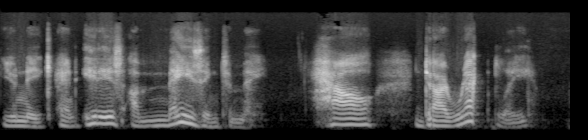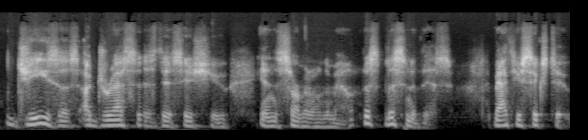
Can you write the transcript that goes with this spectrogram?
unique. And it is amazing to me how directly Jesus addresses this issue in the Sermon on the Mount. Listen, listen to this Matthew 6 2.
